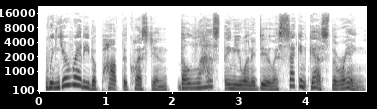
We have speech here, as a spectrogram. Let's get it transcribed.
When you're ready to pop the question, the last thing you want to do is second guess the ring.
